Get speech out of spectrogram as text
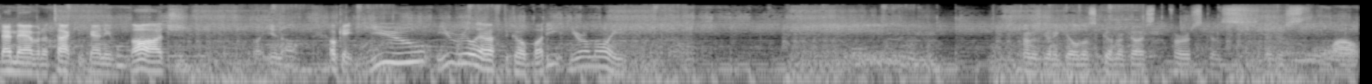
then they have an attack you can't even dodge. You know. Okay, you, you really have to go, buddy. You're annoying. I'm just gonna kill those gunner guys first, because they're just, wow.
